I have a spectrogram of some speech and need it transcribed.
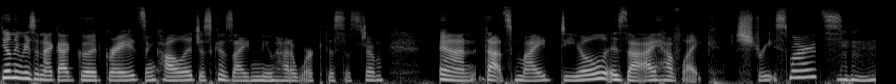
the only reason I got good grades in college is because I knew how to work the system. And that's my deal is that I have like street smarts. Mm-hmm.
